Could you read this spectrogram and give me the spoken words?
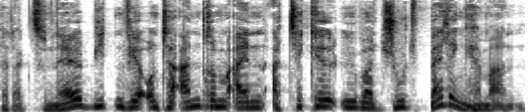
Redaktionell bieten wir unter anderem einen Artikel über Jude Bellingham an.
